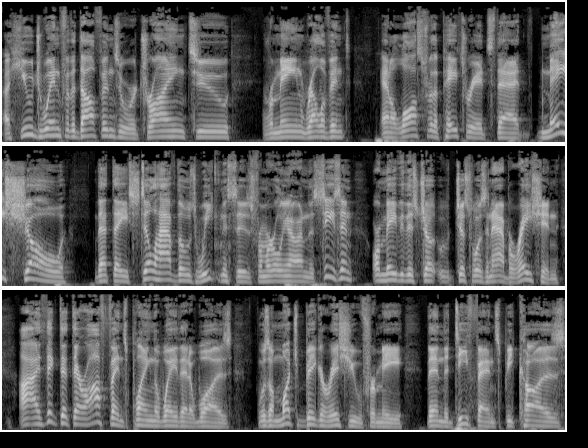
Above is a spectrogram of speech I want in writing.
a huge win for the Dolphins, who were trying to remain relevant and a loss for the Patriots that may show that they still have those weaknesses from early on in the season, or maybe this ju- just was an aberration. I think that their offense playing the way that it was was a much bigger issue for me than the defense because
